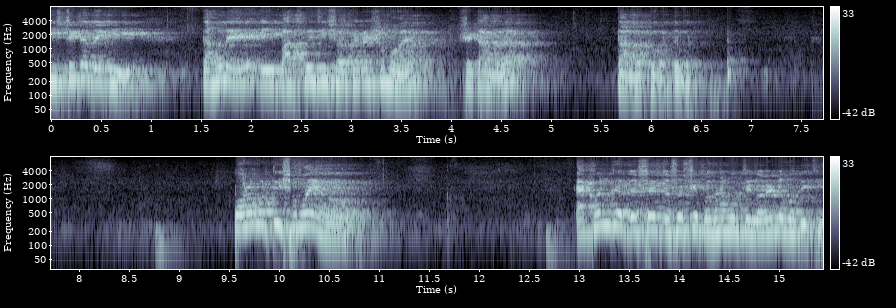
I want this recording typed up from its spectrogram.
হিস্ট্রিটা দেখি, তাহলে এই বাজপেয়ী সরকারের সময় সেটা আমরা তা লক্ষ্য করতে পারি। পরবর্তী সময়েও এখন যে দেশের যশস্বী প্রধানমন্ত্রী নরেন্দ্র মোদীজি,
